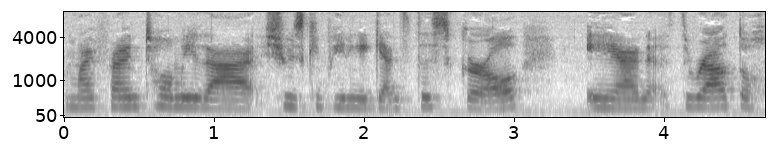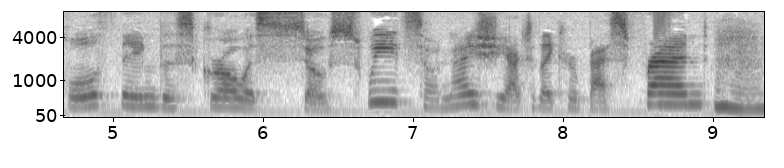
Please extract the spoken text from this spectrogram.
my friend told me that she was competing against this girl and throughout the whole thing this girl was so sweet, so nice. She acted like her best friend. Mm-hmm.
